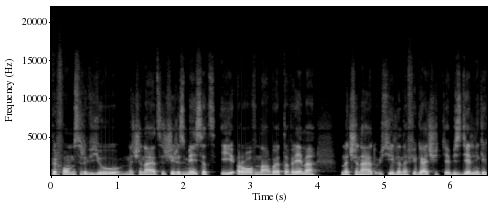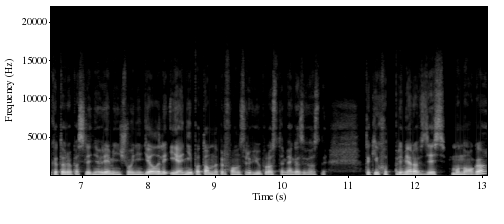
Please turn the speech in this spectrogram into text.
performance review начинается через месяц, и ровно в это время начинают усиленно фигачить те бездельники, которые в последнее время ничего не делали, и они потом на performance review просто мегазвезды. Таких вот примеров здесь много.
